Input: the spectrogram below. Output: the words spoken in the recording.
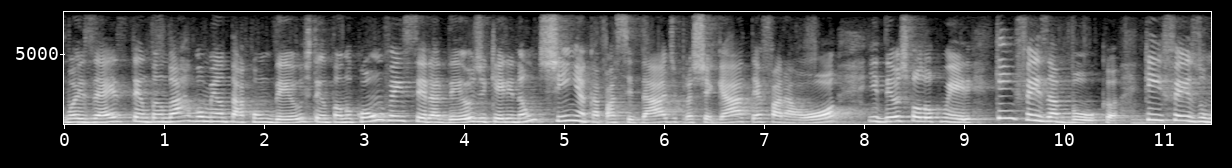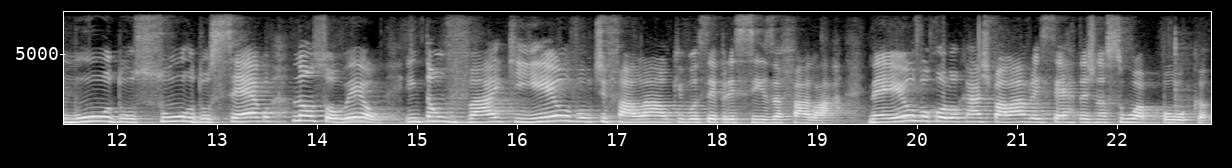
Moisés tentando argumentar com Deus, tentando convencer a Deus de que ele não tinha capacidade para chegar até Faraó, e Deus falou com ele: Quem fez a boca? Quem fez o mudo, o surdo, o cego? Não sou eu? Então vai que eu vou te falar o que você precisa falar, né? Eu vou colocar as palavras certas na sua boca.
